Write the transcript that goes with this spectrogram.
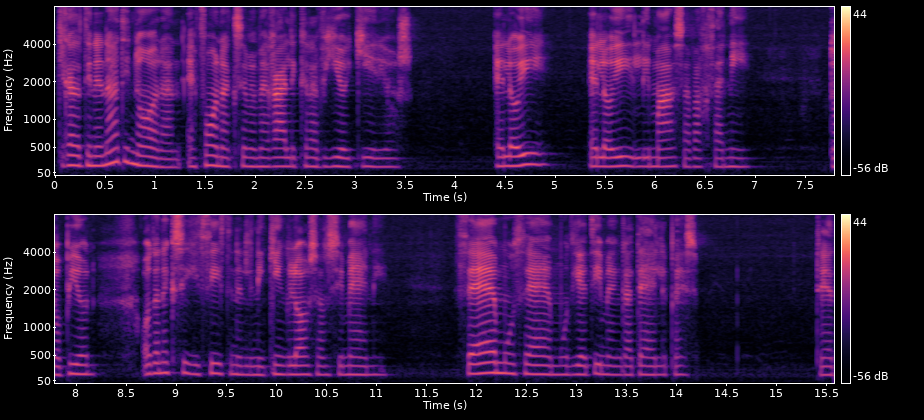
Και κατά την ενάτη ώρα εφώναξε με μεγάλη κραυγή ο Κύριος «Ελοή, Ελοή λιμάσα βαχθανή» το οποίο όταν εξηγηθεί στην ελληνική γλώσσα σημαίνει «Θεέ μου, Θεέ μου, γιατί με εγκατέλειπες» 35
